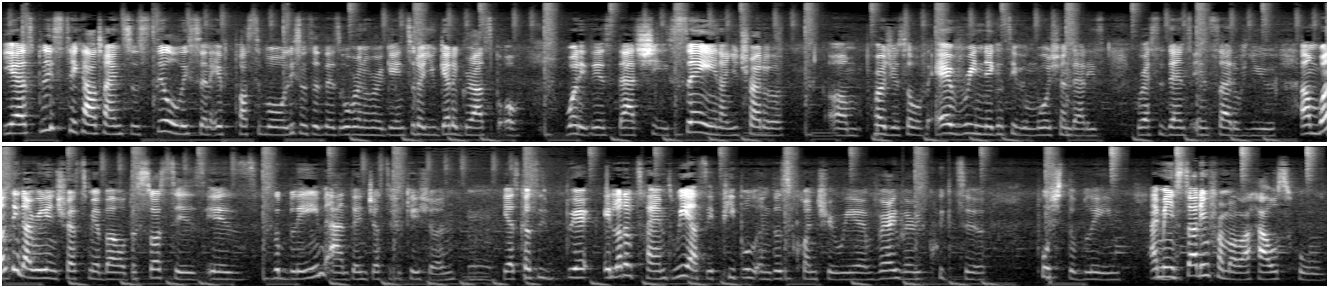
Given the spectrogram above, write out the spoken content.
yes, please take our time to still listen, if possible. Listen to this over and over again, so that you get a grasp of what it is that she is saying, and you try to um, purge yourself of every negative emotion that is resident inside of you. Um, one thing that really interests me about the sources is the blame and then justification. Yes, because a lot of times we as a people in this country we are very very quick to push the blame. I mean, starting from our household,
